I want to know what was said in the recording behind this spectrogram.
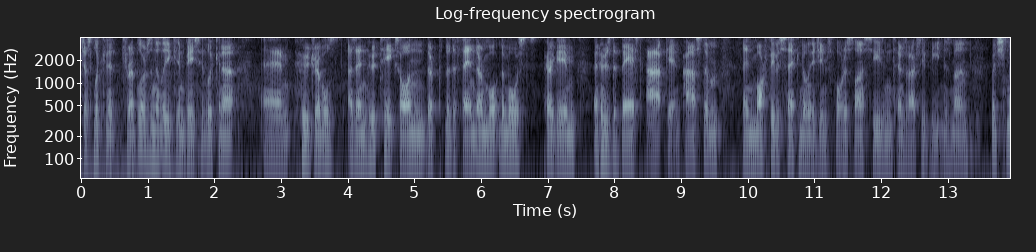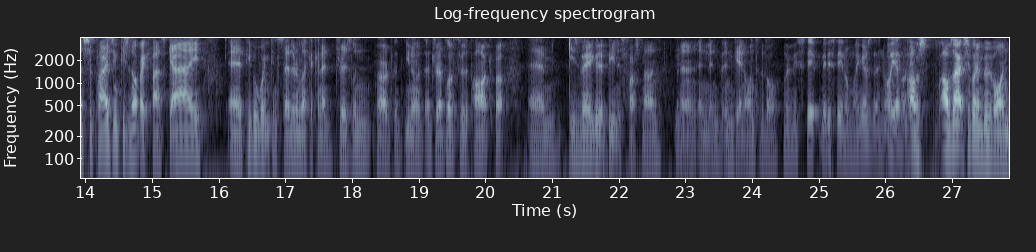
just looking at dribblers in the league and basically looking at um, who dribbles, as in who takes on their the defender mo- the most per game and who's the best at getting past them. And Murphy was second only to James Forrest last season in terms of actually beating his man, which was surprising because he's not a very fast guy. Uh, people wouldn't consider him like a kind of drizzling or you know a dribbler through the park, but um, he's very good at beating his first man Mm. uh, and, and, and getting onto the ball. maybe stay maybe staying on wingers then. Oh yeah, I was I was actually going to move on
